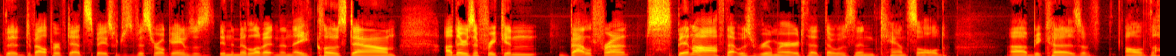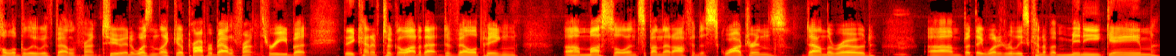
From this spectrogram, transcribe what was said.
the developer of Dead Space, which is Visceral Games, was in the middle of it, and then they closed down. Uh, there's a freaking Battlefront spin-off that was rumored that that was then canceled uh, because of all of the hullabaloo with Battlefront 2. And it wasn't like a proper Battlefront 3, but they kind of took a lot of that developing uh, muscle and spun that off into squadrons down the road. Um, but they wanted to release kind of a mini game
